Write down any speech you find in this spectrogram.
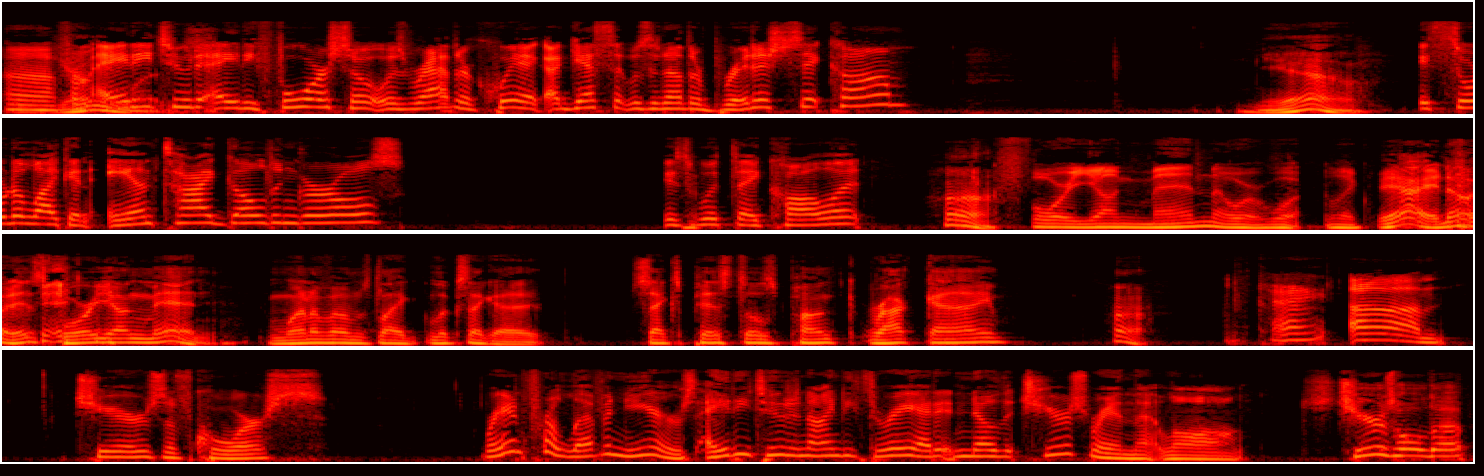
Uh, from 82 Ones. to 84, so it was rather quick. I guess it was another British sitcom. Yeah. It's sort of like an anti Golden Girls, is what they call it. Huh. For young men, or what? Like, Yeah, I know it is four young men. One of them's like looks like a Sex Pistols punk rock guy. Huh. Okay. Um, Cheers, of course. Ran for 11 years, 82 to 93. I didn't know that Cheers ran that long. Does Cheers hold up?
